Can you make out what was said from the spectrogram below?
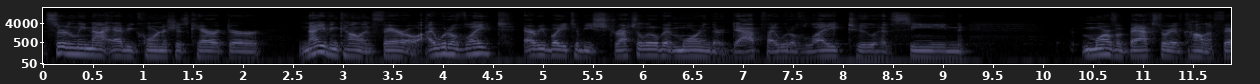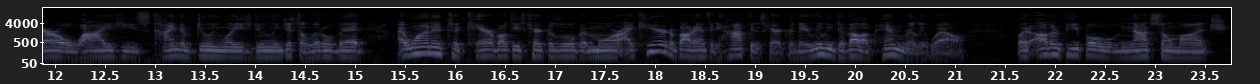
Certainly not Abbie Cornish's character, not even Colin Farrell. I would have liked everybody to be stretched a little bit more in their depth. I would have liked to have seen more of a backstory of Colin Farrell, why he's kind of doing what he's doing, just a little bit. I wanted to care about these characters a little bit more. I cared about Anthony Hopkins' character. They really developed him really well. But other people, not so much.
